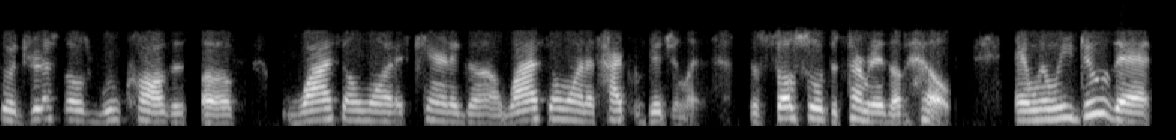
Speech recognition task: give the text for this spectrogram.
to address those root causes of why someone is carrying a gun, why someone is hypervigilant, the social determinants of health. And when we do that,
